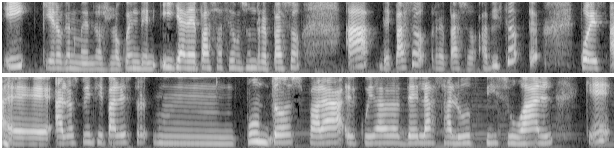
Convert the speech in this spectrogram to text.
y quiero que nos lo cuenten. Y ya de paso hacemos un repaso a, de paso, repaso, ¿has visto? Pues eh, a los principales mm, puntos para el cuidado de la salud visual que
